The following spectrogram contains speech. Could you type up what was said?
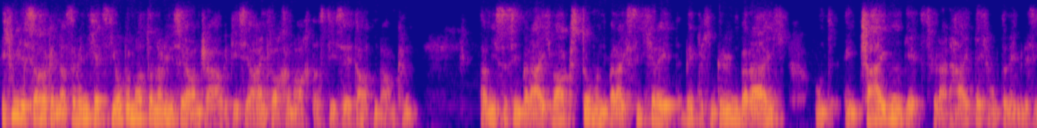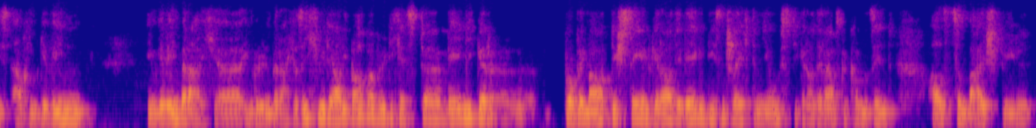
ich würde sagen, also wenn ich jetzt die Obermatt-Analyse anschaue, die es ja einfacher macht als diese Datenbanken, dann ist es im Bereich Wachstum und im Bereich Sicherheit wirklich im grünen Bereich. Und entscheidend jetzt für ein Hightech-Unternehmen, es ist auch im Gewinn, im Gewinnbereich, äh, im grünen Bereich. Also ich würde Alibaba würde ich jetzt äh, weniger äh, problematisch sehen, gerade wegen diesen schlechten News, die gerade rausgekommen sind, als zum Beispiel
